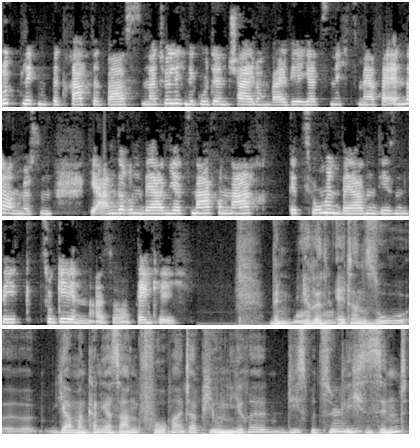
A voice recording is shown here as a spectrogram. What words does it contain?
rückblickend betrachtet war es natürlich eine gute Entscheidung, weil wir jetzt nichts mehr verändern müssen. Die anderen werden jetzt nach und nach gezwungen werden, diesen Weg zu gehen. Also denke ich. Wenn ja. Ihre Eltern so, äh, ja, man kann ja sagen, Vorreiter, Pioniere diesbezüglich mhm. sind,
